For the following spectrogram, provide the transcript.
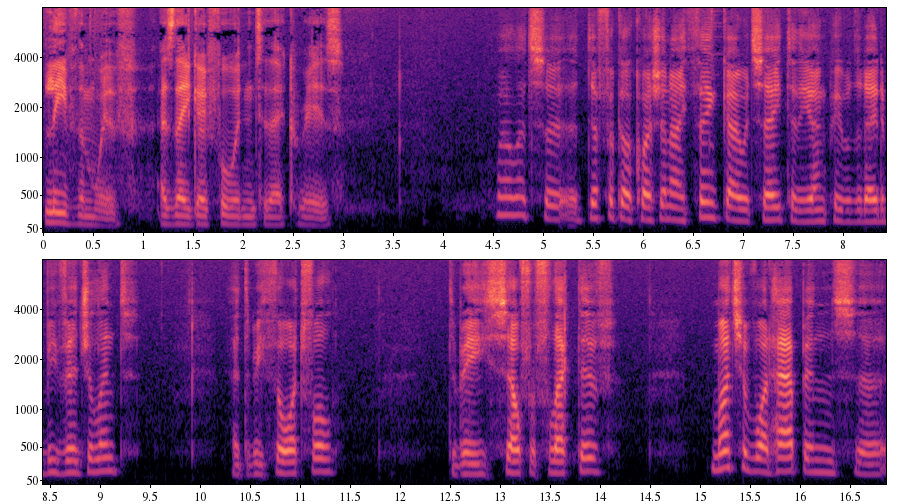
leave them with as they go forward into their careers? Well, that's a difficult question. I think I would say to the young people today to be vigilant and to be thoughtful, to be self reflective. Much of what happens uh,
